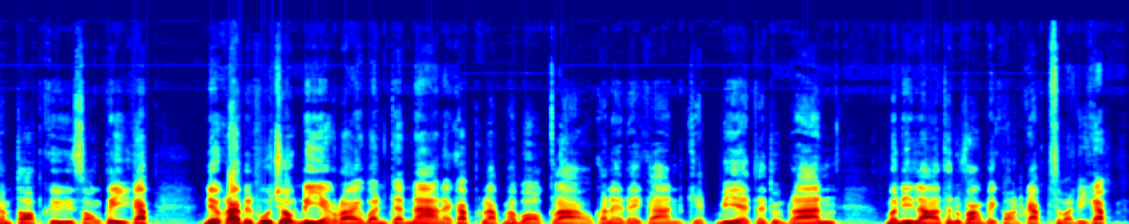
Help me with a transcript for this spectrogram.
คำตอบคือ 2 ปีครับ เดี๋ยวใครเป็นผู้โชคดีอย่างไรวันจันทร์หน้านะครับ กลับมาบอกกล่าวกันในรายการเก็บเบี้ยใต้ถุนร้าน วันนี้ลาท่านผู้ฟังไปก่อนครับ สวัสดีครับ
